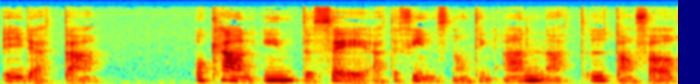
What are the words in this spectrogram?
i detta och kan inte se att det finns någonting annat utanför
